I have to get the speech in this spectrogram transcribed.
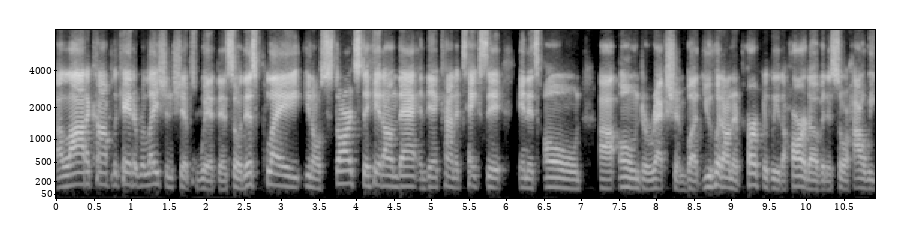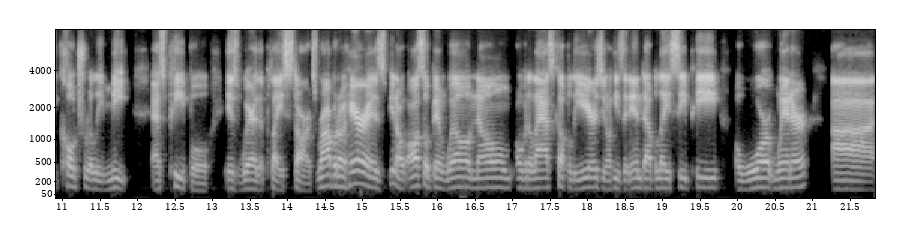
a lot of complicated relationships with. And so this play, you know, starts to hit on that and then kind of takes it in its own uh, own direction. But you hit on it perfectly. The heart of it is so how we culturally meet as people is where the play starts. Robert O'Hara has, you know, also been well known over the last couple of years. You know, he's an NAACP award winner. Uh,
